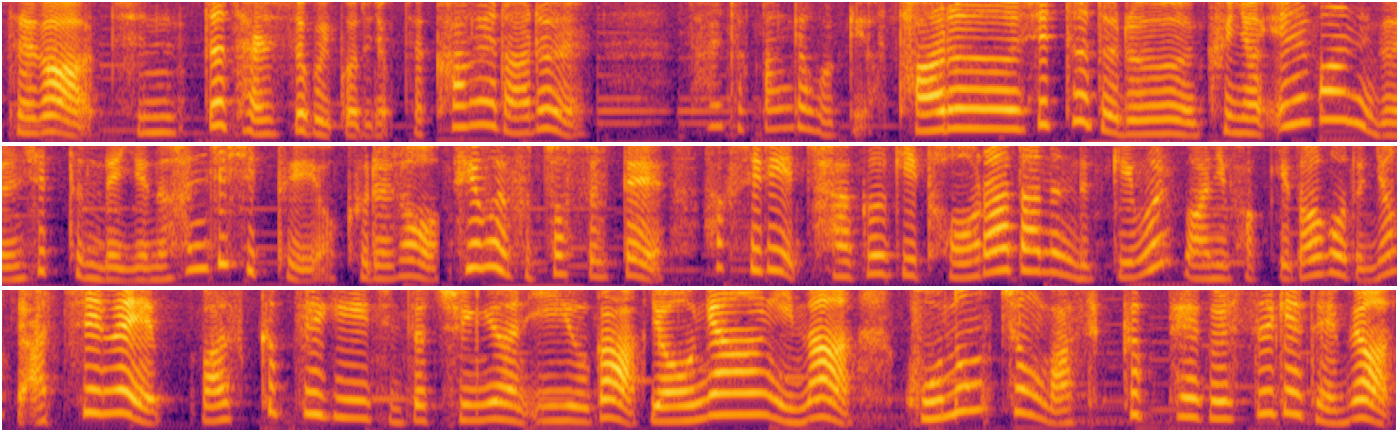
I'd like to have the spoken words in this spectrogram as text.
제가 진짜 잘 쓰고 있거든요. 제 카메라를 살짝 당겨볼게요. 다른 시트들은 그냥 일반 면 시트인데 얘는 한지 시트예요. 그래서 피부에 붙였을 때 확실히 자극이 덜하다는 느낌을 많이 받기도 하거든요. 아침에 마스크팩이 진짜 중요한 이유가 영양이나 고농축 마스크팩을 쓰게 되면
